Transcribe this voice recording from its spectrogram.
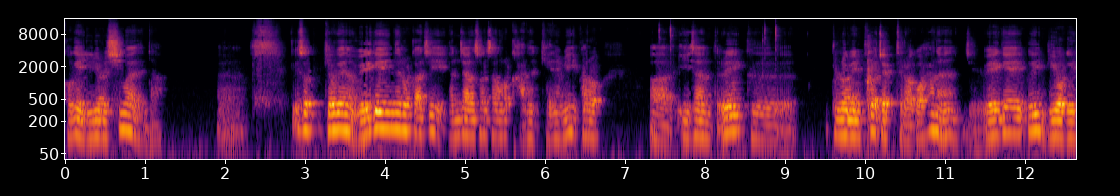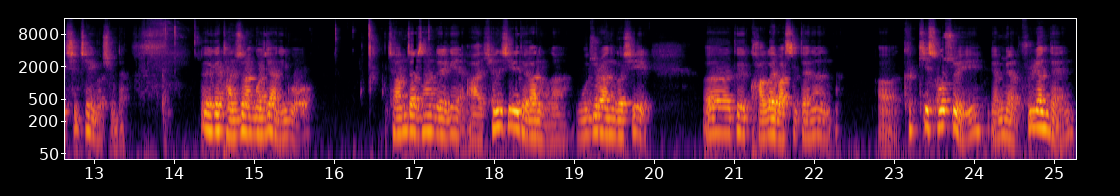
거기에 인류를 심어야 된다. 그래서 결국에는 외계인으로까지 연장선상으로 가는 개념이 바로 어, 이 사람들의 그 블루민 프로젝트라고 하는 외계의 미혹의 실체인 것입니다. 이게 단순한 것이 아니고 점점 사람들에게 아 현실이 돼가는구나 우주라는 것이 어, 그 과거에 봤을 때는 어, 극히 소수의 몇몇 훈련된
